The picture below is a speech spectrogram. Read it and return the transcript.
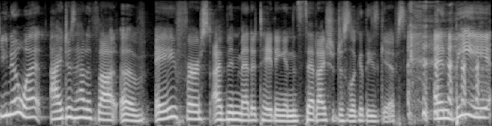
You know what? I just had a thought of A, first, I've been meditating and instead I should just look at these gifts. And B,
